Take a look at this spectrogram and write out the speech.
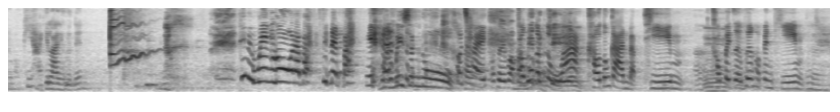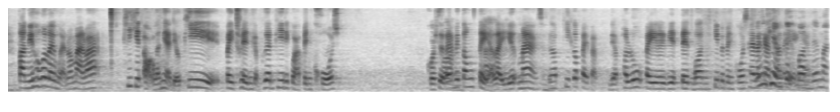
หนูบอกพี่หากีฬาอย่างอื่นเล่น พี่ไปวิ่งลูกนะไปฟิตเนสไปเงี้ยมันไม่สนุกเข้าใจเข้าใจป่ะมันเขาพูไม่ดเป็กับนหนูเกว่ามเขาต้องการแบบทีมอ่าอืมเขาไปเจอเพื่อนเขาเป็นทีมอืมตอนนี้เขาก็เลยเหมือนประมาณว่า พี่คิดออกแล้วเนี่ยเดี๋ยวพี่ไปเทรนกับเพื่อนพี่ดีกว่าเป็นโค้ชโค้ช จะได้บลไม่ต้องเตะอะไรเยอะมากแล้วพี่ก็ไปแบบเดี๋ยวพอลูกไปเรียนเตะบอลพี่ไปเป็นโค้ชให้แล้วเล่นกันเกมอะไรอเตะย่างบอลเงี้ยได้ไหม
